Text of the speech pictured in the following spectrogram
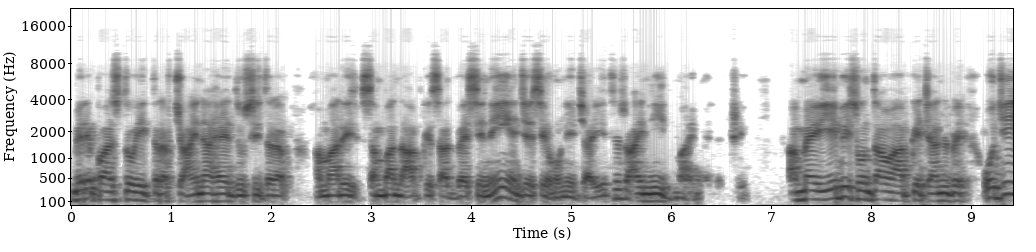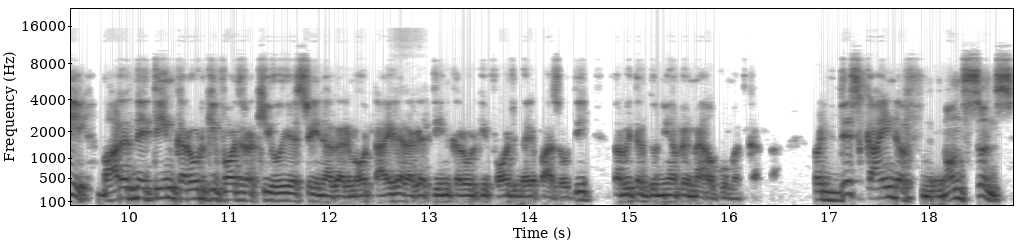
मेरे पास तो एक तरफ़ चाइना है, दूसरी तरफ़ हमारे संबंध आपके साथ वैसे नहीं है जैसे होने चाहिए थे सो आई नीड माई मिलिट्री अब मैं ये भी सुनता हूँ आपके चैनल पे, ओ जी, भारत ने तीन करोड़ की फौज रखी हुई है श्रीनगर में, और टाइगर अगर तीन करोड़ की फौज मेरे पास होती तो अभी तक दुनिया पे मैं हुकूमत करता। But this kind of nonsense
